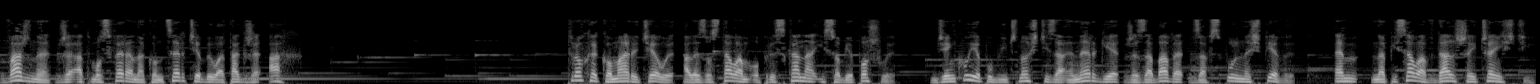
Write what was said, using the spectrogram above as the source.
Ważne, że atmosfera na koncercie była także ach. Trochę komary cięły, ale zostałam opryskana i sobie poszły. Dziękuję publiczności za energię, że zabawę, za wspólne śpiewy. M. napisała w dalszej części.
